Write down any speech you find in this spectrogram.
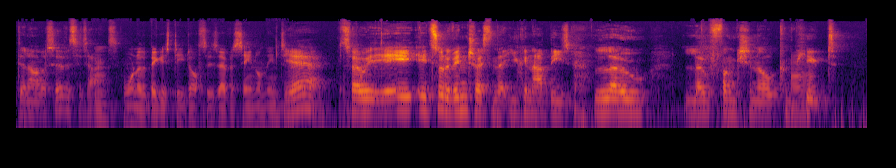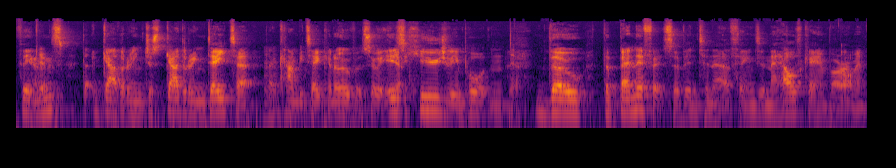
denial of service attacks. Mm, One of the biggest DDoSes ever seen on the internet. Yeah. So it, it, it's sort of interesting that you can have these low, low functional compute things that are gathering, just gathering data that Mm. can be taken over. So it is Yeah. hugely important. Yeah. Though the benefits of Internet of Things in the healthcare environment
